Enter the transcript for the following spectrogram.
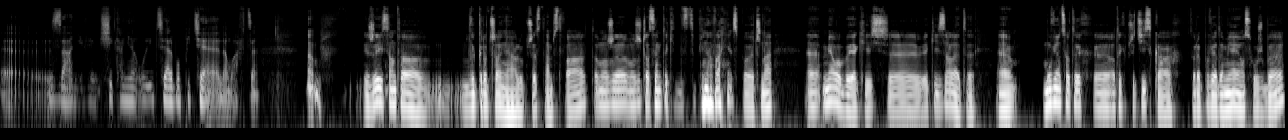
e, za, nie wiem, sikanie na ulicy albo picie na ławce. No, jeżeli są to wykroczenia lub przestępstwa, to może, może czasem takie dyscyplinowanie społeczne e, miałoby jakieś, e, jakieś zalety. E, Mówiąc o tych, o tych przyciskach, które powiadamiają służby,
